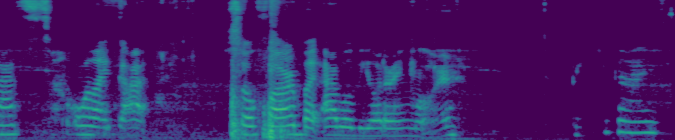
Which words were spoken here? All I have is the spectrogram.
that's all I got so far, but I will be ordering more. Thank you guys.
